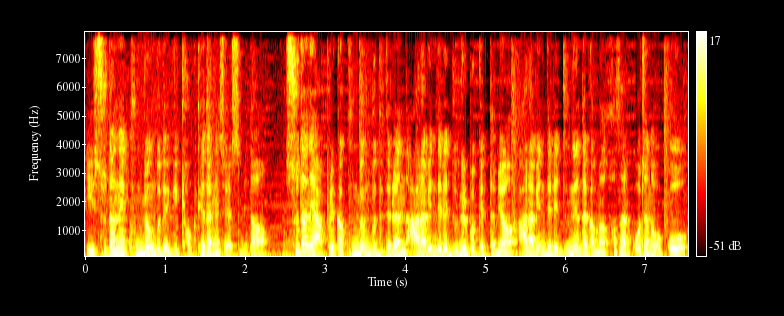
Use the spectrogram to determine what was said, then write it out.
이 수단의 군병부대에게 격퇴당해서였습니다. 수단의 아프리카 군병부대들은 아랍인들의 눈을 뽑겠다며 아랍인들의 눈에다가만 화살을 꽂아 넣었고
